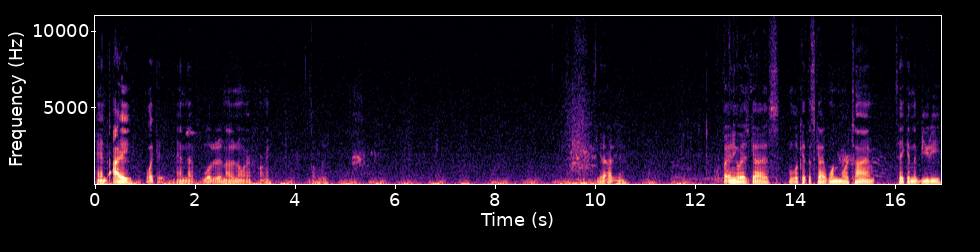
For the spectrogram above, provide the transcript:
And I like it, and that loaded it out of nowhere for me. Lovely. Get out of here. But anyways, guys, look at this guy one more time. Take in the beauty,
